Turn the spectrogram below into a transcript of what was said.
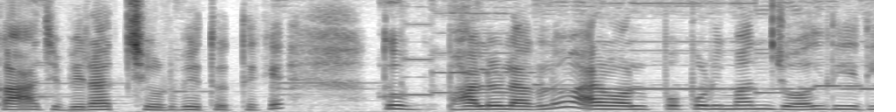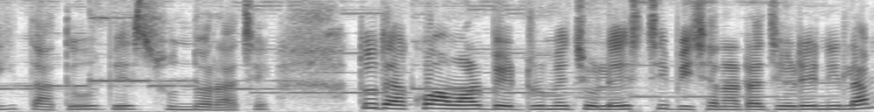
গাছ বেরাচ্ছে ওর ভেতর থেকে। তো ভালো লাগল। আর অল্প পরিমাণ জল দিয়ে দিই তাতেও বেশ সুন্দর আছে। তো দেখো আমার বেডরুমে চলে এসেছি বিছানাটা ঝেড়ে নিলাম।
